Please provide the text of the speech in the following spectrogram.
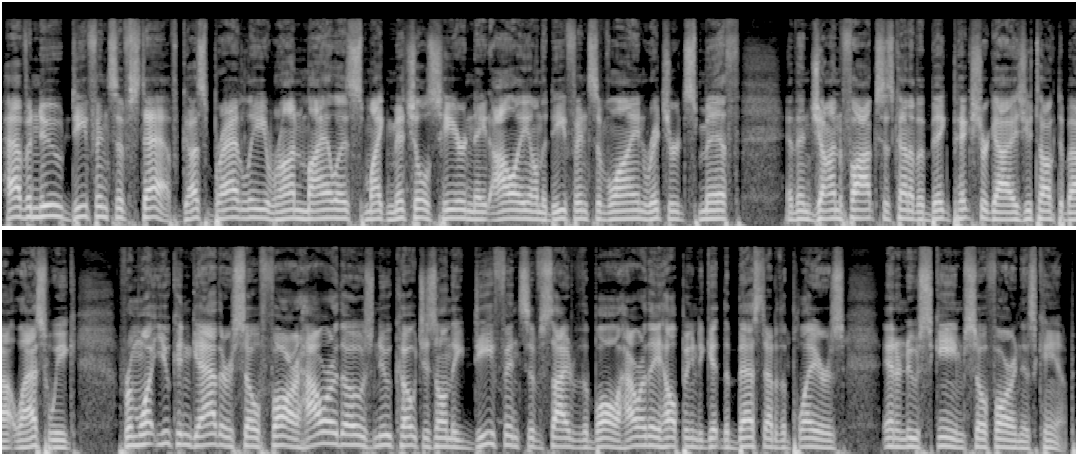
have a new defensive staff. Gus Bradley, Ron Milus, Mike Mitchell's here, Nate Ollie on the defensive line, Richard Smith, and then John Fox is kind of a big picture guy, as you talked about last week. From what you can gather so far, how are those new coaches on the defensive side of the ball? How are they helping to get the best out of the players in a new scheme so far in this camp?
